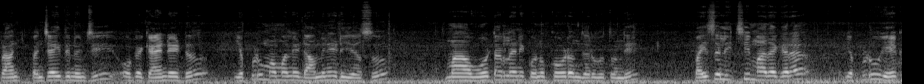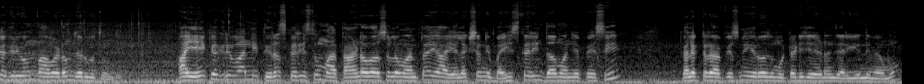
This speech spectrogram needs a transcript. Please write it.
ప్రాం- పంచాయతీ నుంచి ఒక క్యాండిడేట్ ఎప్పుడు మమ్మల్ని డామినేట్ చేస్తూ మా ఓటర్లని కొనుక్కోవడం జరుగుతుంది. పైసలు ఇచ్చి మా దగ్గర ఎప్పుడూ ఏకగ్రీవం అవ్వడం జరుగుతుంది. ఆ ఏకగ్రీవాన్ని తిరస్కరిస్తూ మా తాండవాసులం అంతా ఆ ఎలక్షన్ని బహిష్కరిద్దామని చెప్పేసి కలెక్టర్ ఆఫీస్ని ఈరోజు ముట్టడి చేయడం జరిగింది మేము.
